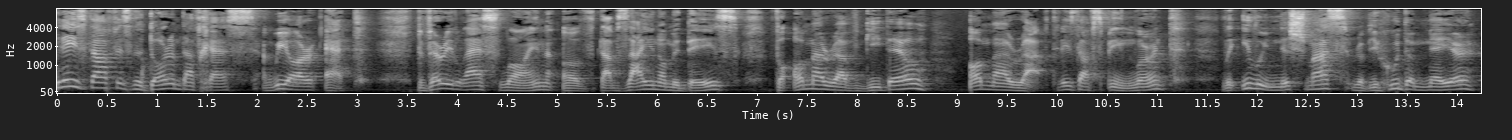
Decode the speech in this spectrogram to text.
Today's daf is Nadorim Daf Ches, and we are at the very last line of Daf Zayin Amid Beis, Omar Rav Gidel Omar Rav. Today's daf is being learnt, Le'ilui Nishmas Rav Yehuda Meir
